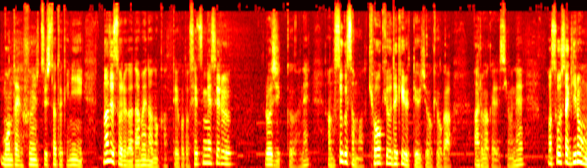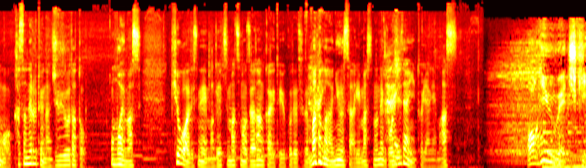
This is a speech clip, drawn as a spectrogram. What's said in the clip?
問題が噴出した時になぜそれがダメなのかっていうことを説明するロジックがねあのすぐさま供給できるっていう状況があるわけですよね、まあ、そうした議論を重ねるというのは重要だと思います。今日はですね、まあ、月末の座談会ということですがまだまだニュースありますので、5時台に取り上げます、荻上チキ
